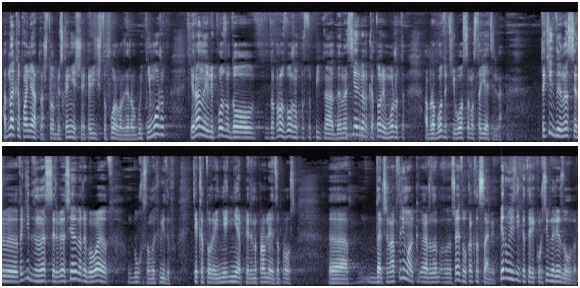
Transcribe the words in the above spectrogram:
Однако понятно, что бесконечное количество форвардеров быть не может, и рано или поздно до, запрос должен поступить на DNS-сервер, который может обработать его самостоятельно. Таких DNS-серверы DNS серверы бывают двух основных видов. Те, которые не, не перенаправляют запрос э, дальше на апстрим, а решают его как-то сами. Первый из них это рекурсивный резолвер.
